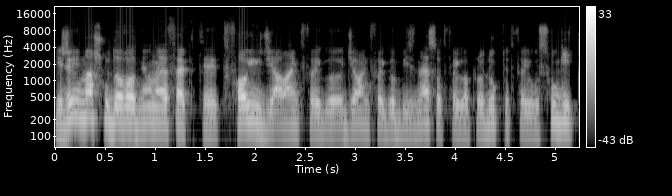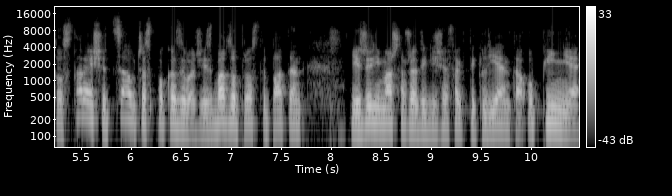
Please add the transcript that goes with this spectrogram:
Jeżeli masz udowodnione efekty Twoich działań, twojego, działań Twojego biznesu, Twojego produktu, Twojej usługi, to staraj się cały czas pokazywać. Jest bardzo prosty patent. Jeżeli masz na przykład jakieś efekty klienta, opinię,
